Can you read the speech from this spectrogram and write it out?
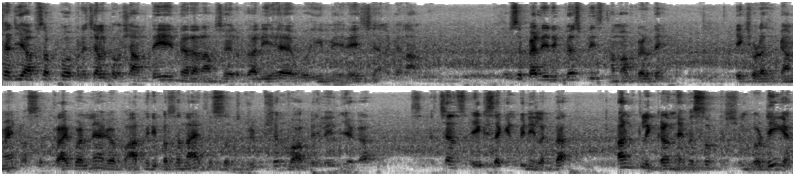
अच्छा जी, आप सबको अपने चैनल पर खुश आमदीद मेरा नाम सोहेल अब्दाली है, वही मेरे चैनल का नाम है। सबसे पहले रिक्वेस्ट प्लीज़ थम अप कर दें। एक छोटा सा कमेंट और सब्सक्राइब कर लें। अगर बात मेरी पसंद आए तो सब्सक्रिप्शन वापस ले लीजिएगा। चांस एक सेकंड भी नहीं लगता। अनक्लिक करने में सब्सक्रिप्शन को, ठीक है?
